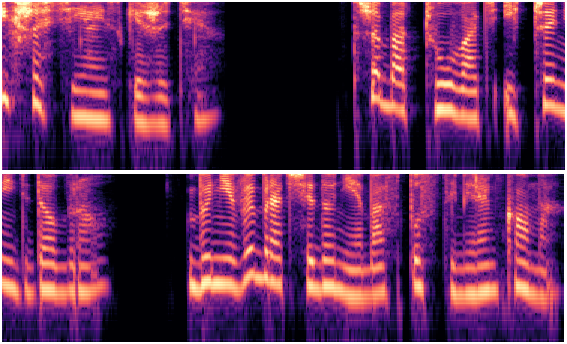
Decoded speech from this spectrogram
i chrześcijańskie życie. Trzeba czuwać i czynić dobro, by nie wybrać się do nieba z pustymi rękoma.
